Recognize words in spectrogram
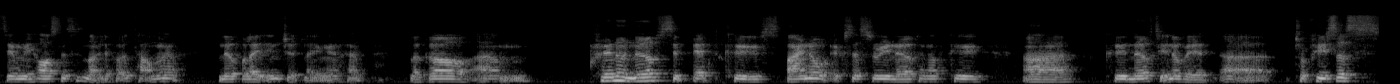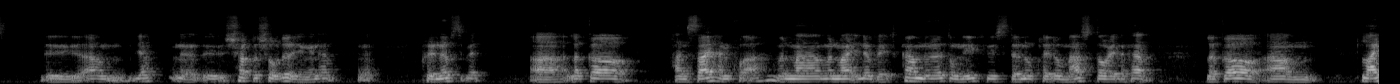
เสียงมี hoarseness นิดหน่อยแล้วเขาจะถามว่า nerve อะไร injured อะไรอย่างเงี้ยครับแล้วก็ cranial nerve 11 คือ spinal accessory nerve นะครับคืออ่าคือ nerve ที่ innovate อ่า trapezius หรืออืมยักษ์เนี่ยหรือ shock the shoulder อย่างเงี้ยนะครับ cranial nerve 11อ่าแล้วก็หันซ้ายหันขวา มันมา มันมา innovate กล้ามเนื้อตรงนี้คือ sternocleidomastoid นะครับ แล้วก็อืมหลาย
